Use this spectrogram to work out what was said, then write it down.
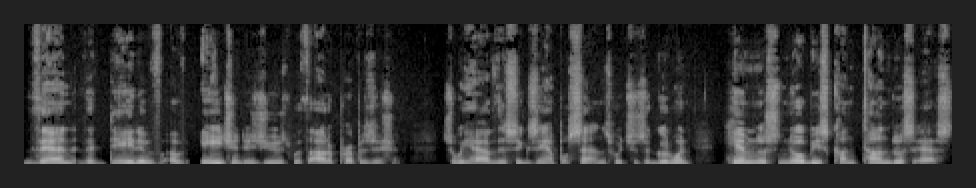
then the dative of agent is used without a preposition. So we have this example sentence, which is a good one. Hymnus nobis cantandus est.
